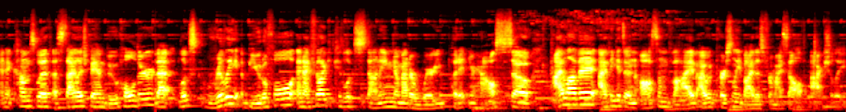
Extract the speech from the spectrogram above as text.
and it comes with a stylish bamboo holder that looks really beautiful and I feel like it could look stunning no matter where you put it in your house. So I love it. I think it's an awesome vibe. I would personally buy this for myself actually.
